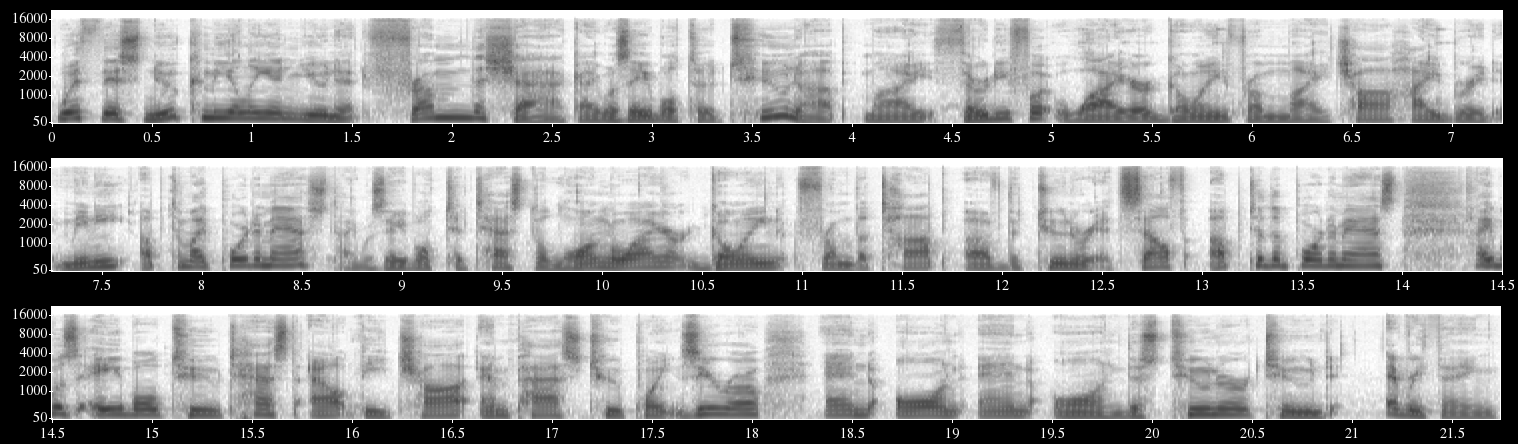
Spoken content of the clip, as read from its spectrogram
With this new Chameleon unit from the shack, I was able to tune up my 30-foot wire going from my CHA Hybrid Mini up to my portamast. I was able to test a long wire going from the top of the tuner itself up to the portamast. I was able to test out the Cha MPAS 2.0 and on and on. This tuner tuned everything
